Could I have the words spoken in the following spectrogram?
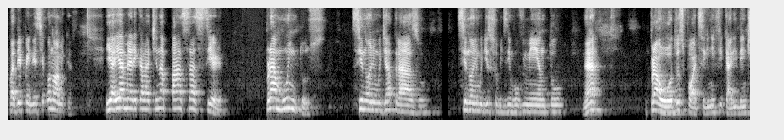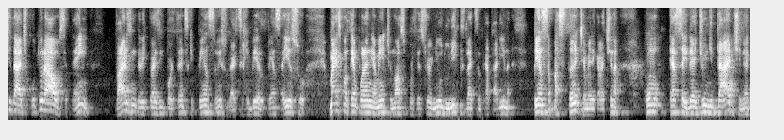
com a dependência econômica. E aí a América Latina passa a ser, para muitos, sinônimo de atraso, sinônimo de subdesenvolvimento, né? para outros pode significar identidade cultural. Você tem vários intelectuais importantes que pensam isso, Darcy Ribeiro pensa isso, mais contemporaneamente o nosso professor Nildo Urix, lá de Santa Catarina, pensa bastante a América Latina como essa ideia de unidade, né?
